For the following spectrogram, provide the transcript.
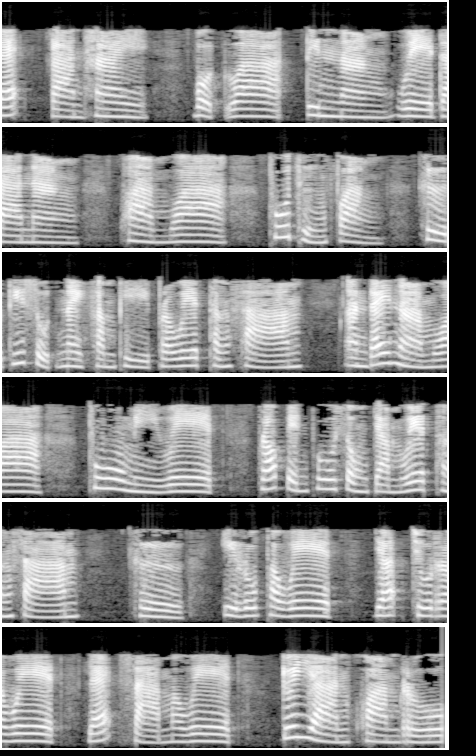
และการให้ บทว่า ตินนาง เวดานัง ความว่าพูดถึงฝั่ง คือที่สุดในคำพีพระเวททั้งสาม อันได้นามว่า ผู้มีเวท เพราะเป็นผู้ทรงจำเวททั้งสาม คือ อิรุปเวทยะชุระเวท และสามเวท ด้วยญาณความรู้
